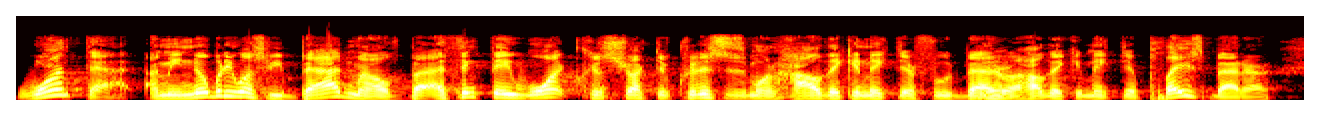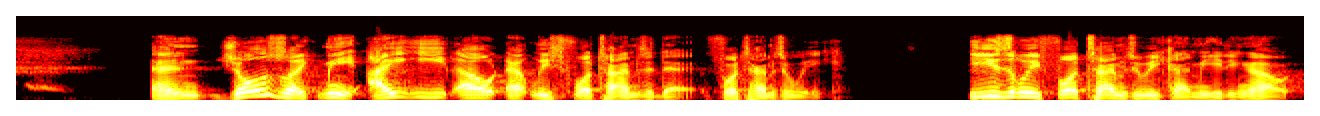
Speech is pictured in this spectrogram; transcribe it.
want that. I mean, nobody wants to be badmouthed, but I think they want constructive criticism on how they can make their food better or how they can make their place better. And Joel's like me. I eat out at least four times a day, four times a week. Hmm. Easily four times a week I'm eating out.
